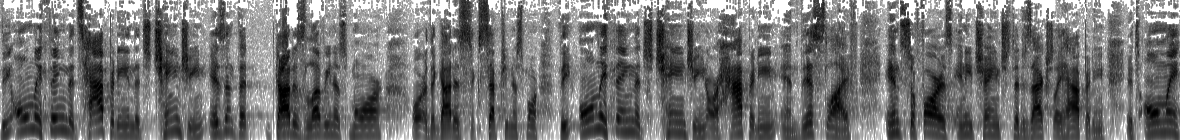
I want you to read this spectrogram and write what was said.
The only thing that's happening that's changing isn't that God is loving us more or that God is accepting us more. The only thing that's changing or happening in this life, insofar as any change that is actually happening, it's only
